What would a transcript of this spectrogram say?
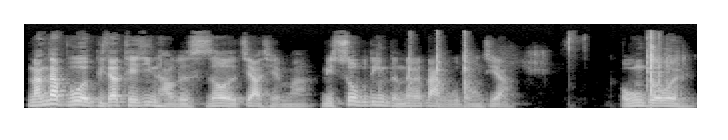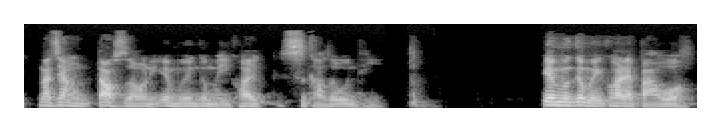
难道不会比较贴近好的时候的价钱吗？你说不定等那个大股东价。我问各位，那这样到时候你愿不愿意跟我们一块思考这个问题？愿不愿意跟我们一块来把握？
